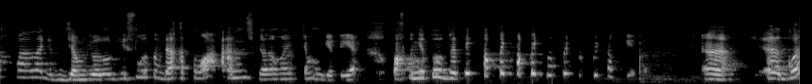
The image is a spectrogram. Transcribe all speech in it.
apalah gitu. Jam biologis lu tuh udah ketuaan segala macam gitu ya. Waktunya tuh udah tiktok tiktok tiktok gitu. Uh, uh, gue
